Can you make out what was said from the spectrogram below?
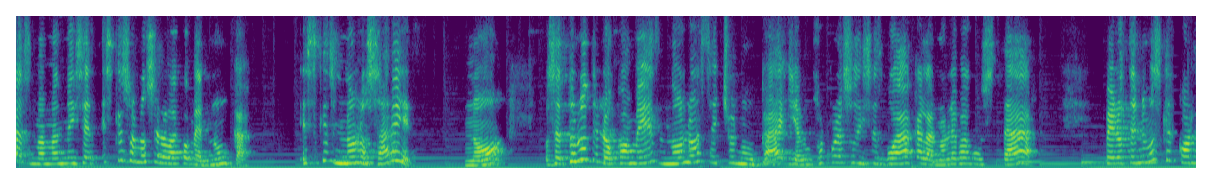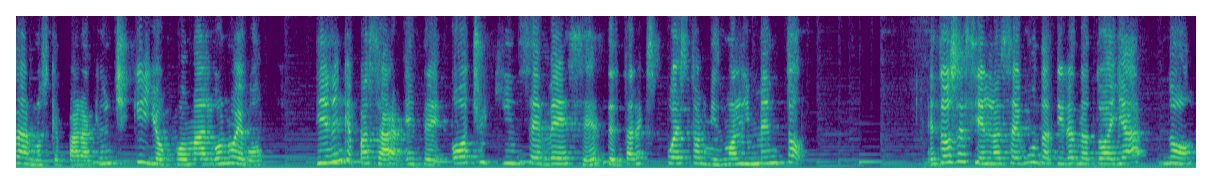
las mamás me dicen, es que eso no se lo va a comer nunca. Es que no lo sabes, ¿no? O sea, tú no te lo comes, no lo has hecho nunca y a lo mejor por eso dices, guácala, no le va a gustar. Pero tenemos que acordarnos que para que un chiquillo coma algo nuevo, tienen que pasar entre 8 y 15 veces de estar expuesto al mismo alimento. Entonces, si en la segunda tiras la toalla, no,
